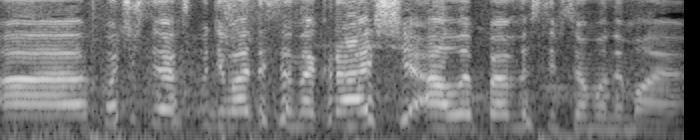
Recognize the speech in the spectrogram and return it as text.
Е, Хочеться сподіватися на краще, але певності в цьому немає.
